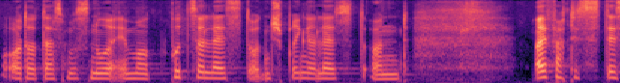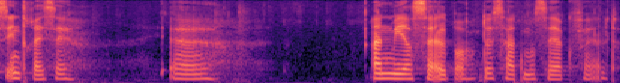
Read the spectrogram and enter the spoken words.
oder dass man es nur immer putzen lässt und springen lässt und einfach das, das Interesse äh, an mir selber, das hat mir sehr gefällt.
